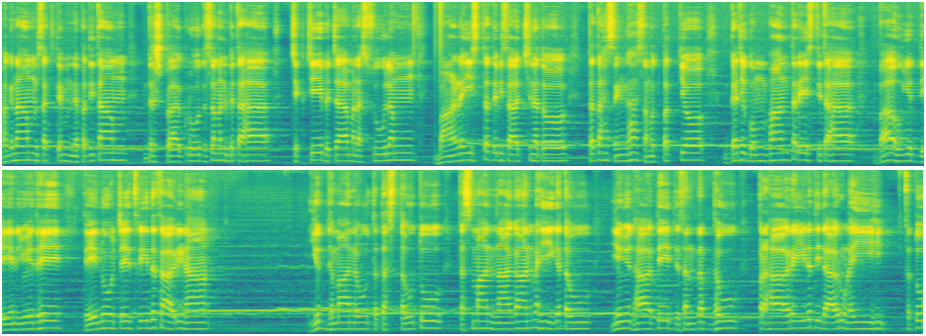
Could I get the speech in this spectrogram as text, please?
भग्नां शक्तिं निपतितां दृष्ट्वा क्रोधसमन्वितः चिक्षेप च मनःशूलं बाणैस्तद्विसाच्छिनतो ततः सिंहः समुत्पत्य गजकुम्भान्तरे स्थितः बाहुयुद्धेन युधे तेनोचैश्रीदसारिणा युध्यमानौ ततस्तौ तु तस्मान्नागान्महीगतौ ययुधातेति संरब्धौ, प्रहारैरतिदारुणैः, ततो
